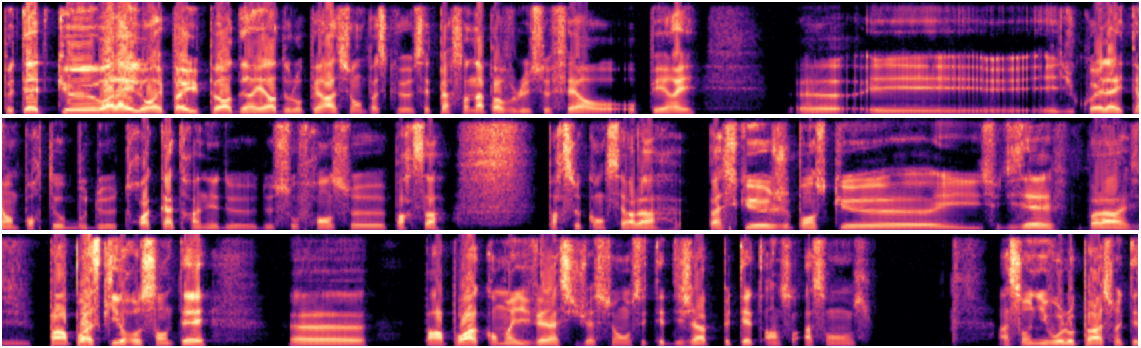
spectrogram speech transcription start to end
peut-être que voilà, il n'aurait pas eu peur derrière de l'opération parce que cette personne n'a pas voulu se faire opérer. Euh, et, du coup, elle a été emportée au bout de 3-4 années de, souffrance euh, par ça, par ce cancer-là. Parce que je pense que euh, il se disait, voilà, par rapport à ce qu'il ressentait, par rapport à comment il vivait la situation, c'était déjà peut-être à son, niveau, l'opération était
